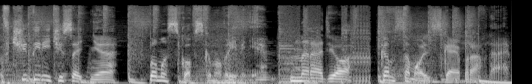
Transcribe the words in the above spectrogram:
в 4 часа дня по московскому времени. На радио «Комсомольская правда».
